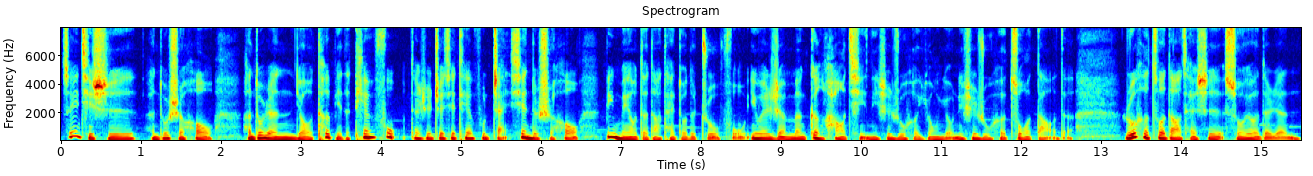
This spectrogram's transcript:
所以，其实很多时候，很多人有特别的天赋，但是这些天赋展现的时候，并没有得到太多的祝福，因为人们更好奇你是如何拥有，你是如何做到的。如何做到才是所有的人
